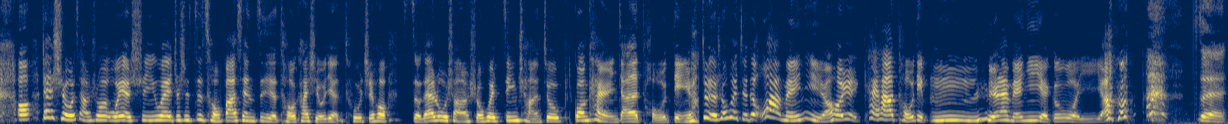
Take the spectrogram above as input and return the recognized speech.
哦，但是我想说，我也是因为就是自从发现自己的头开始有点秃之后，走在路上的时候会经常就光看人家的头顶，然后就有时候会觉得哇美女，然后看她的头顶，嗯，原来美女也跟我一样。对，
